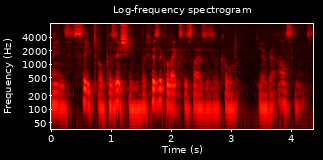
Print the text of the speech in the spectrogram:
means seat or position. The physical exercises are called yoga asanas.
